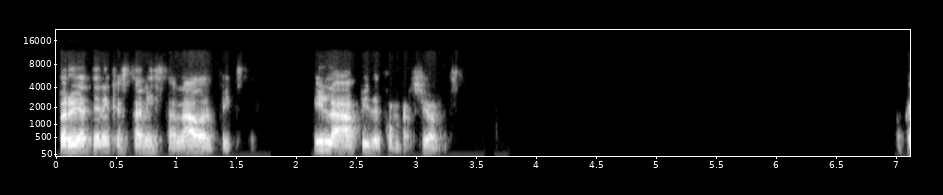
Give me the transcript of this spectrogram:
Pero ya tiene que estar instalado el pixel y la API de conversiones. ¿Ok?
